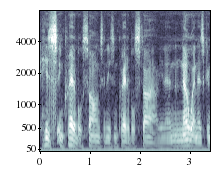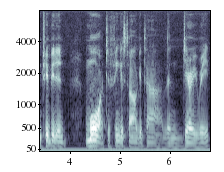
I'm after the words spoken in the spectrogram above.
his incredible songs and his incredible style. You know, no one has contributed more to fingerstyle guitar than Jerry Reed.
